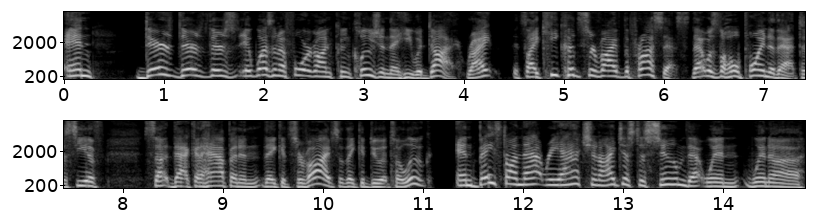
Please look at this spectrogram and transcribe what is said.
and there's there's there's it wasn't a foregone conclusion that he would die, right? It's like he could survive the process. That was the whole point of that to see if so, that could happen and they could survive, so they could do it to Luke. And based on that reaction, I just assumed that when when uh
